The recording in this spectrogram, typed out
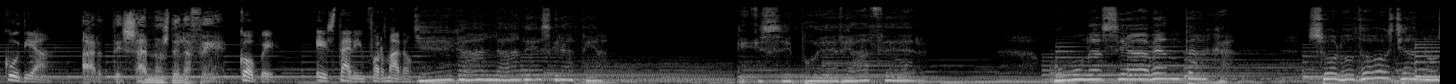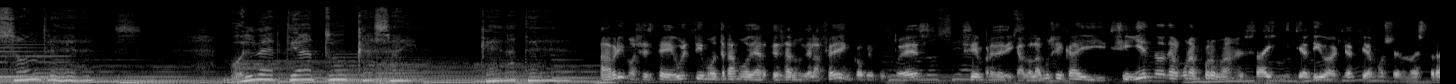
Alcudia. Artesanos de la Fe. Cope. Estar informado. Llega la desgracia. ¿Qué se puede hacer? Una se aventaja. Solo dos ya no son tres. Vuélvete a tu casa y quédate. Abrimos este último tramo de Artesanos de la Fe en cope.es, siempre dedicado a la música y siguiendo de alguna forma esa iniciativa que hacíamos en nuestra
